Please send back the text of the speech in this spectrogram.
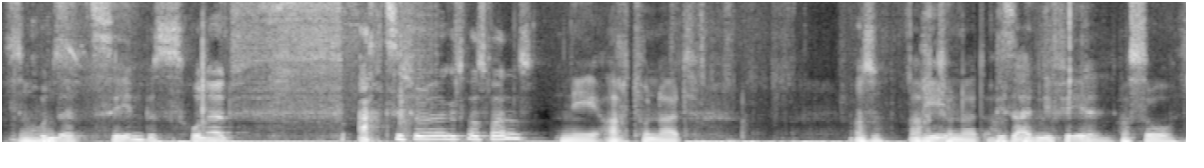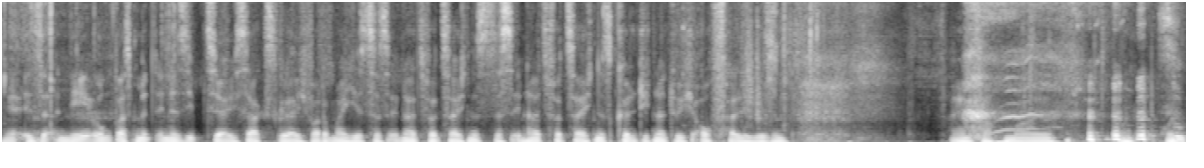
So. 110 bis 180 oder was war das? Nee, 800. Achso, 800. Nee, die Seiten, die fehlen. Ach so. Ja, ist, nee, irgendwas mit in der 70er. Ich sag's gleich. Warte mal, hier ist das Inhaltsverzeichnis. Das Inhaltsverzeichnis könnte ich natürlich auch verlesen. Einfach mal. Und, so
